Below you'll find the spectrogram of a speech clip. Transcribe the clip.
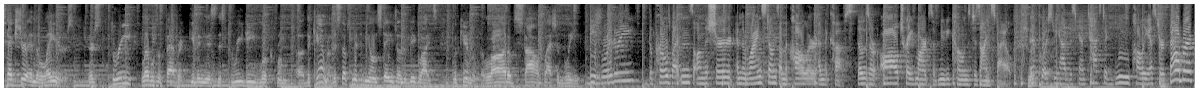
texture and the layers. There's three levels of fabric giving this this 3D look from uh, the camera. This stuff's meant to be on stage under big lights with camera with a lot of style, flash, and bling. The embroidery, the pearl buttons on the shirt, and the rhinestones on the collar and the cuffs. Those are all trademarks of Nudie Cohn's design style. Sure. And of course, we have this fantastic blue polyester fabric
